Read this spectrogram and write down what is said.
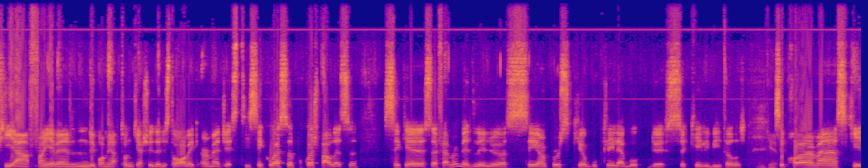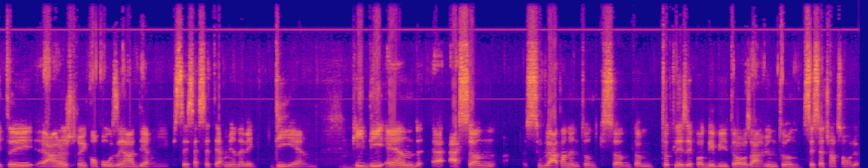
Puis enfin, il y avait une des premières tunes cachées de l'histoire avec Her Majesty. C'est quoi ça? Pourquoi je parle de ça? C'est que ce fameux medley-là, c'est un peu ce qui a bouclé la boucle de ce qu'est les Beatles. C'est probablement ce qui a été euh, enregistré et composé en dernier. Puis tu sais, ça se termine avec The End. Puis The End, elle, elle sonne. Si vous voulez entendre une tune qui sonne comme toutes les époques des Beatles en une tune, c'est cette chanson-là.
